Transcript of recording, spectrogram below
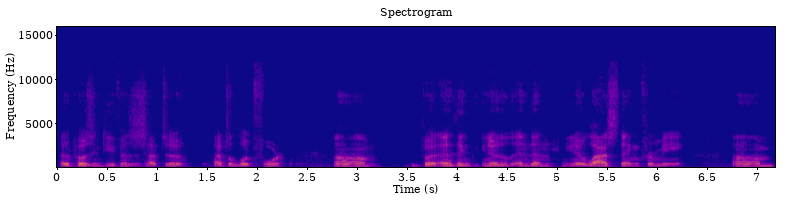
that opposing defenses have to have to look for. Um, but I think you know, and then you know, last thing for me, um,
